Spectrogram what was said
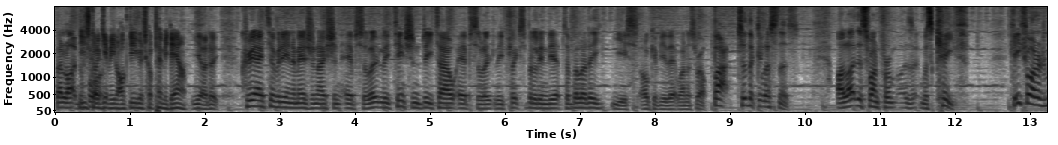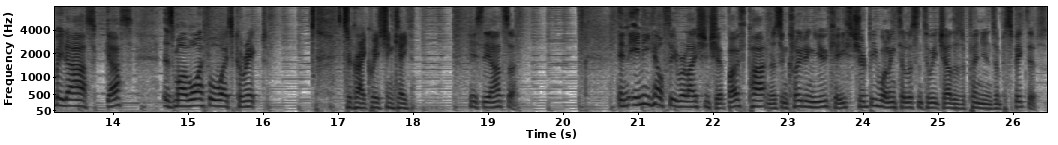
But like You just got before- to get me locked. In, You just got to pin me down. Yeah, I do. Creativity and imagination, absolutely. Attention to detail, absolutely. Flexibility and adaptability, yes, I'll give you that one as well. But to the listeners, I like this one from it was Keith. Keith wanted me to ask Gus, is my wife always correct? It's a great question, Keith. Here's the answer. In any healthy relationship, both partners, including you, Keith, should be willing to listen to each other's opinions and perspectives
